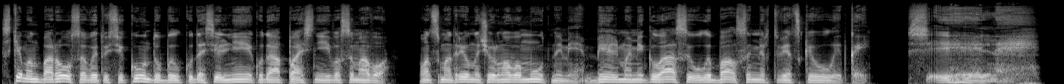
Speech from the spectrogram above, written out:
с кем он боролся в эту секунду, был куда сильнее, куда опаснее его самого. Он смотрел на Чернова мутными, бельмами глаз и улыбался мертвецкой улыбкой. «Сильный»,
